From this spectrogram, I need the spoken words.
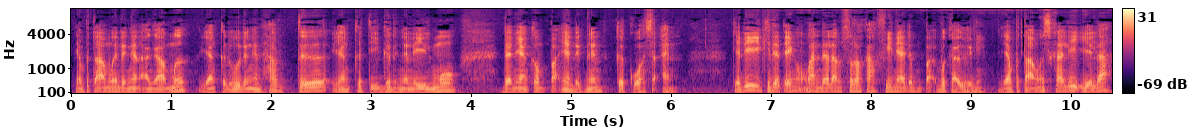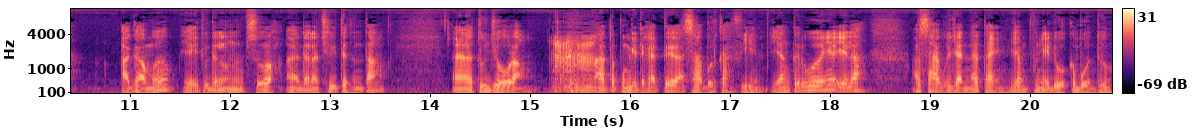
Yang pertama dengan agama yang kedua dengan harta yang ketiga dengan ilmu dan yang keempatnya dengan kekuasaan. Jadi kita tengok kan dalam surah kahfi ni ada empat perkara ni. Yang pertama sekali ialah agama iaitu dalam surah uh, dalam cerita tentang uh, tujuh orang. Ataupun kita kata ashabul kahfi. Yang keduanya ialah ashabul jannatain yang punya dua kebun tu.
